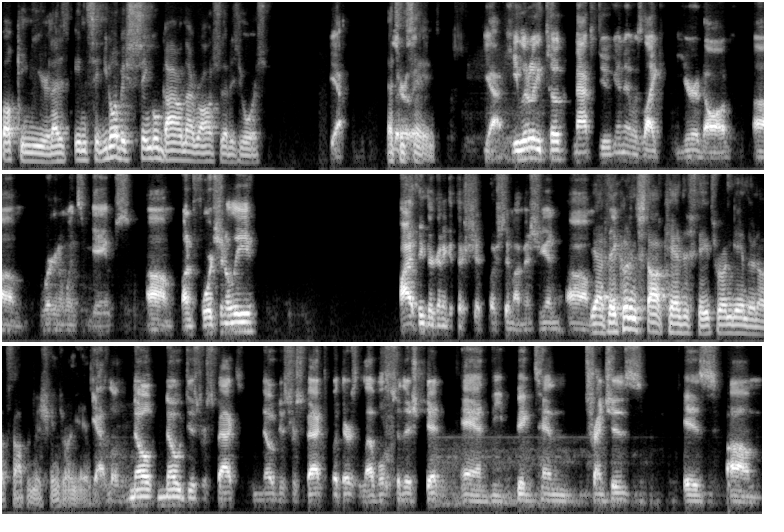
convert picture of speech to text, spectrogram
fucking year, that is insane. You don't have a single guy on that roster that is yours. Yeah, that's literally. insane. yeah, he literally took Max Duggan and was like, "You're a dog. Um, we're gonna win some games." Um, unfortunately, I think they're gonna get their shit pushed in by Michigan. Um, Yeah, if they couldn't stop Kansas State's run game, they're not stopping Michigan's run game. yeah, look, no, no disrespect, no disrespect, but there's levels to this shit, and the Big Ten trenches is um,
